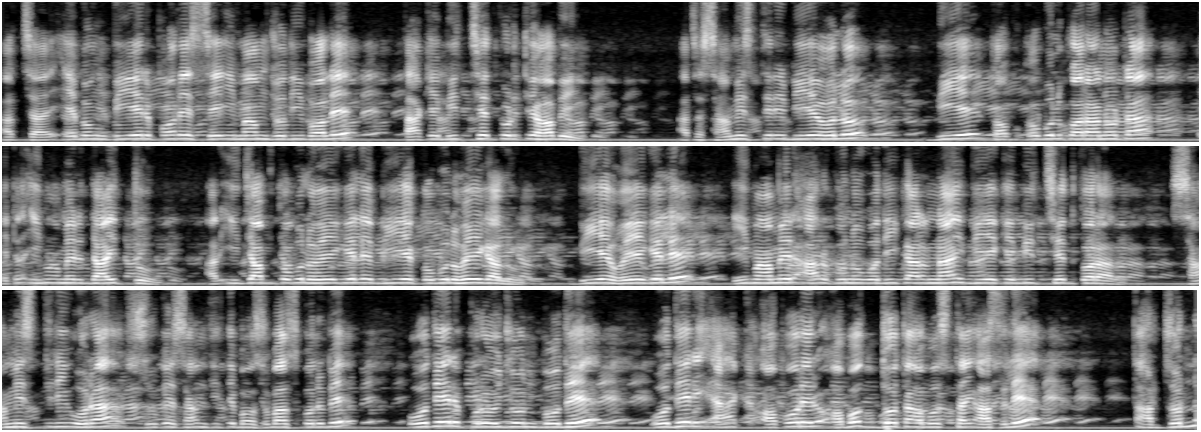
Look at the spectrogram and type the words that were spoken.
আচ্ছা এবং বিয়ের পরে সেই ইমাম যদি বলে, তাকে বিচ্ছেদ করতে হবে। আচ্ছা স্বামী স্ত্রীর বিয়ে হলো? বিয়ে কব- কবুল করানোটা এটা ইমামের দায়িত্ব। আর ইজাব কবুল হয়ে গেলে বিয়ে কবুল হয়ে গেল। বিয়ে হয়ে গেলে ইমামের আর কোনো অধিকার নাই বিয়েকে বিচ্ছেদ করার। স্বামী স্ত্রী ওরা সুখে শান্তিতে বসবাস করবে। ওদের প্রয়োজন বোধে ওদের এক অপরের অবদ্ধতা অবস্থায় আসলে তার জন্য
